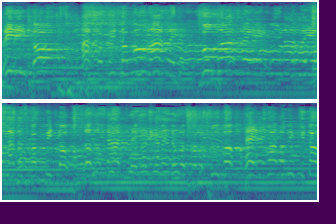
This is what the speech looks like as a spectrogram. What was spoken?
Lee ha sconfitto Bull Harley! Bull Harley! È stato sconfitto! Lo sfidante, praticamente uno sconosciuto, è il nuovo vincitore!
